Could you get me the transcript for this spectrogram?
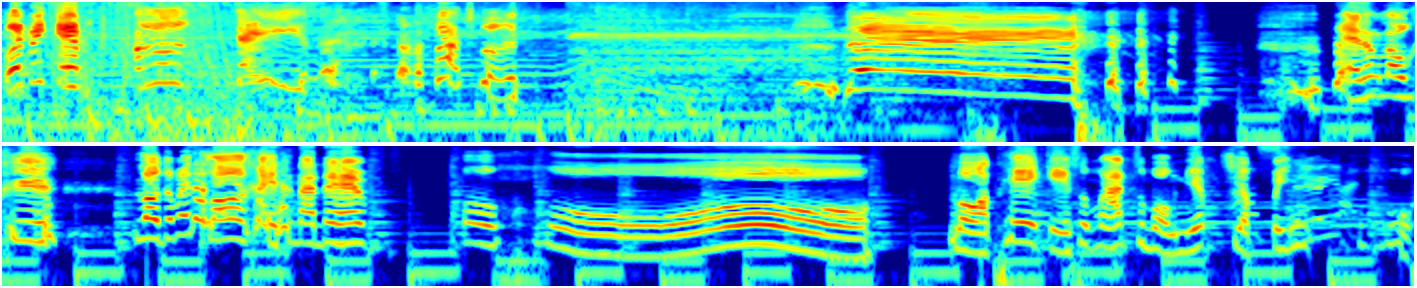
เฮ้ยไม่เก็บ เออ Jesus เฉยเย้แผนของเราคือ เราจะไม่ทะเลาะกับใครทั้งนั้นนะครับ โอ้โห หล่อเท่เก๋สมาร์ทสมองเนี้ยบเฉียบปิ๊ง โอ้โห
